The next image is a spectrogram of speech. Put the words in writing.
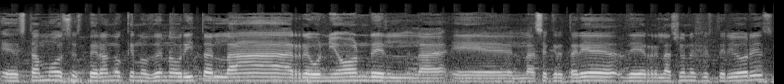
Estamos esperando que nos den ahorita la reunión de la, eh, Secretaría de Relaciones Exteriores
